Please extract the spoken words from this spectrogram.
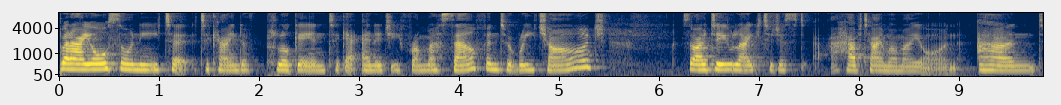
But I also need to to kind of plug in to get energy from myself and to recharge. So I do like to just have time on my own. And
